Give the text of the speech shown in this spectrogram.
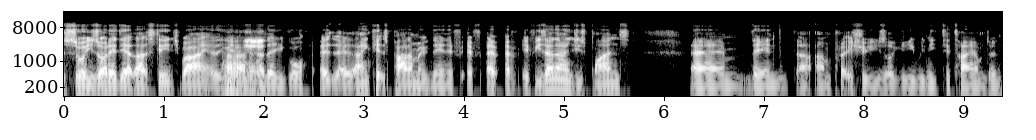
so he's already at that stage, but aye, yeah, Yeah. well, there you go. It, it- I think it's paramount then. If if if, if he's in Ange's plans, um, then I- I'm pretty sure he's agree we need to tie him down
